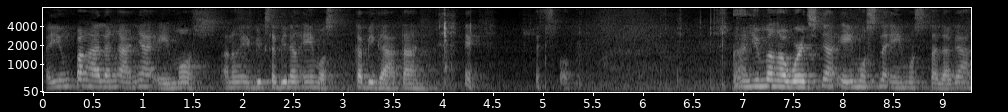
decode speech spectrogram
Ay yung pangalan nga niya, Amos. Anong ibig sabihin ng Amos? Kabigatan. so, yung mga words niya, Amos na Amos talaga.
